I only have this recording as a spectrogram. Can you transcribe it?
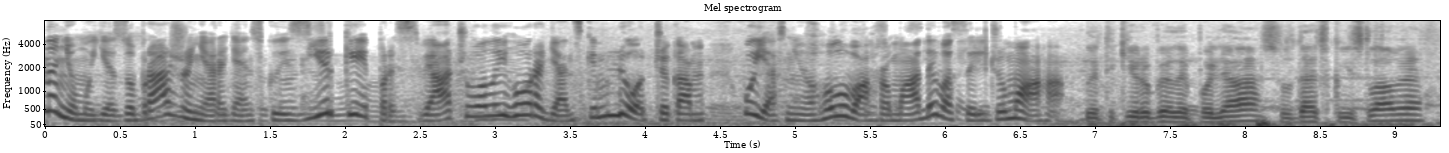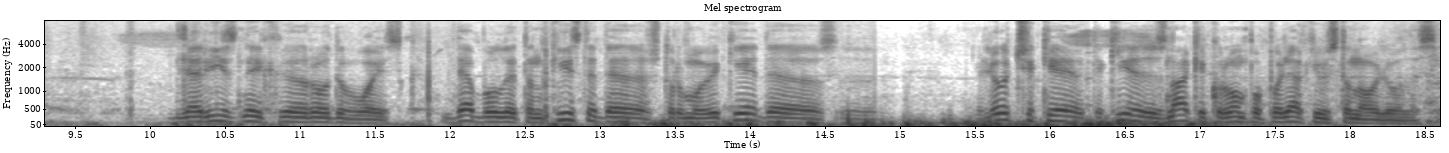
На ньому є зображення радянської зірки, присвячували його радянським льотчикам, пояснює голова громади Василь Джумага. Такі робили поля солдатської слави для різних е, родів військ, де були танкісти, де штурмовики, де е, льотчики. Такі знаки кругом по полях і встановлювалися.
